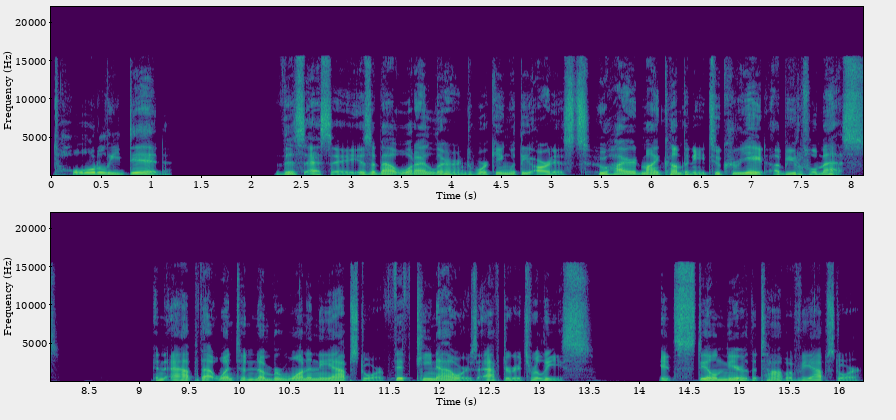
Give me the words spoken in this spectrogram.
totally did. This essay is about what I learned working with the artists who hired my company to create A Beautiful Mess. An app that went to number one in the App Store 15 hours after its release. It's still near the top of the App Store.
